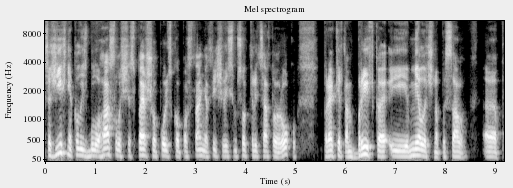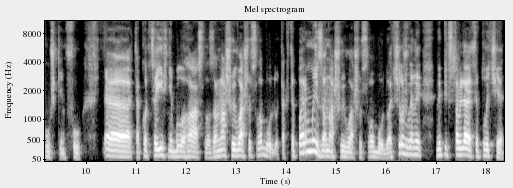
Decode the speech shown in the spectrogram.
Це ж їхнє колись було гасло ще з першого польського повстання 1830 року, про яке там бридко і мелочно писав е, Пушкін. Фу. Е, так от це їхнє було гасло за нашу і вашу свободу. Так тепер ми за нашу і вашу свободу. А чого ж ви не, не підставляєте плече?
